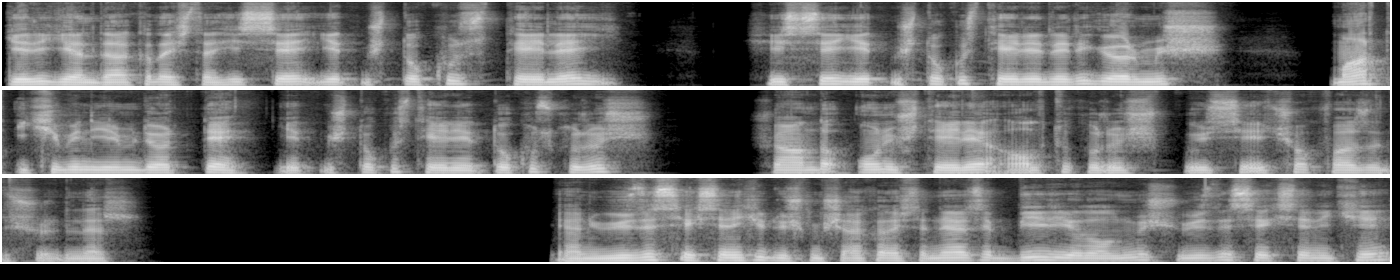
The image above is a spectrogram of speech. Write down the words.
geri geldi arkadaşlar. Hisse 79 TL hisse 79 TL'leri görmüş. Mart 2024'te 79 TL 9 kuruş. Şu anda 13 TL 6 kuruş. Bu hisseyi çok fazla düşürdüler. Yani %82 düşmüş arkadaşlar. Neredeyse bir yıl olmuş. %82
